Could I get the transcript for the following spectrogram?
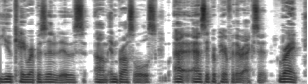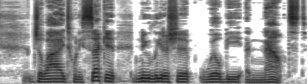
UK representatives um, in Brussels, a- as they prepare for their exit. Right. July 22nd, new leadership will be announced.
